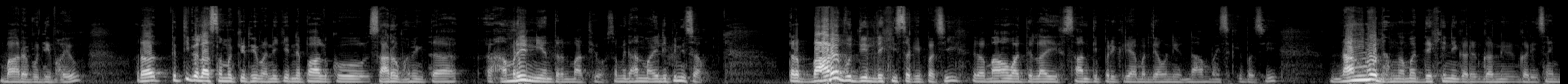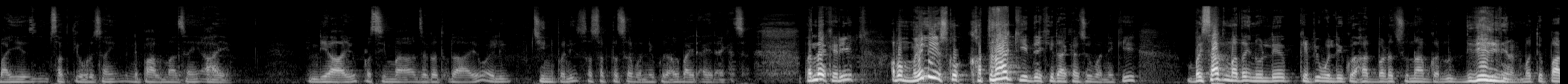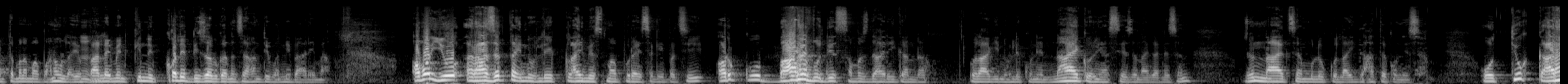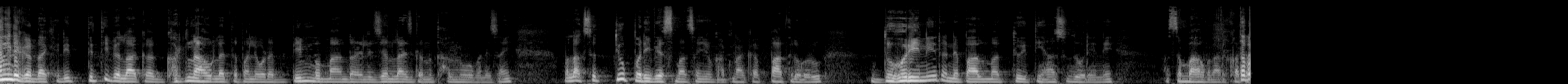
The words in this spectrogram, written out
बाह्र बुद्धि भयो। र त्यति बेलासम्म के थियो भने कि नेपालको सार्वभौमिकता हाम्रै नियन्त्रणमा थियो संविधानमा अहिले पनि छ। तर बाह्र बुद्धि लेखिसकेपछि र माओवादीलाई शान्ति प्रक्रियामा ल्याउने नाम भइसकेपछि नाङ्गो ढङ्गमा देखिने गरे गर्ने गरी चाहिँ बाह्य शक्तिहरू चाहिँ नेपालमा चाहिँ आए। इन्डिया आयो पश्चिममा जगतहरू आयो अहिले चिन पनि सशक्त छ भन्ने कुराहरू बाहिर आइरहेका छ भन्दाखेरि अब मैले यसको खतरा के देखिरहेका छु भने कि वैशाखमा त यिनीहरूले केपी ओलीको हातबाट चुनाव गर्न दिँदै दिँदैनन् म त्यो पार्ट त मलाई म भनौँला यो पार्लियामेन्ट किन कसले डिजर्भ गर्न चाहन्थ्यो भन्ने बारेमा। अब यो अराजकता यिनीहरूले क्लाइमेक्समा पुर्याइसकेपछि अर्को बाह्र बुद्धि समझदारी गर्नको लागि यिनीहरूले कुनै नायकहरू यहाँ सिर्जना गर्नेछन् जुन नायक चाहिँ मुलुकको लागि घातक हुनेछ। हो त्यो कारणले गर्दाखेरि त्यति बेलाका घटनाहरूलाई तपाईँले एउटा बिम्ब मानेर अहिले जेनलाइज गर्न थाल्नु हो भने चाहिँ मलाई लाग्छ त्यो परिवेशमा चाहिँ यो घटनाका पात्रहरू दोहोरिने र नेपालमा त्यो इतिहास दोहोरिने सम्भावनाहरू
